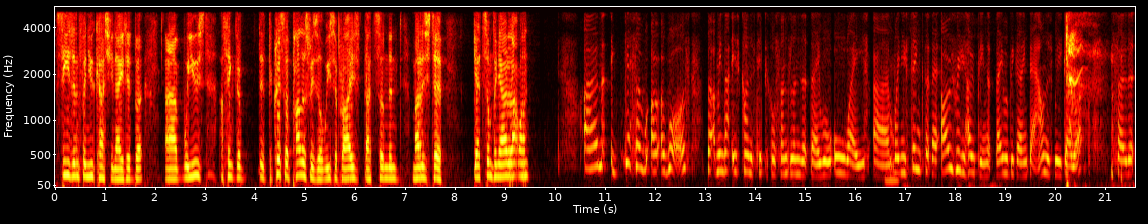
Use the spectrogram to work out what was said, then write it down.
season for Newcastle United, but uh, were you? I think the, the the Crystal Palace result. Were you surprised that Sunderland managed to get something out of that one? Um, yes, I was, but I mean that is kind of typical Sunderland that they will always. Um, when you think that they, I was really hoping that they would be going down as we go up. So that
